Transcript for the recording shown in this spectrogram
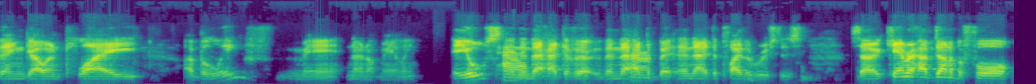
then go and play, I believe, Man, no, not Manly, Eels, and then they had to then they had to be, and they had to play the Roosters. So Canberra have done it before.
